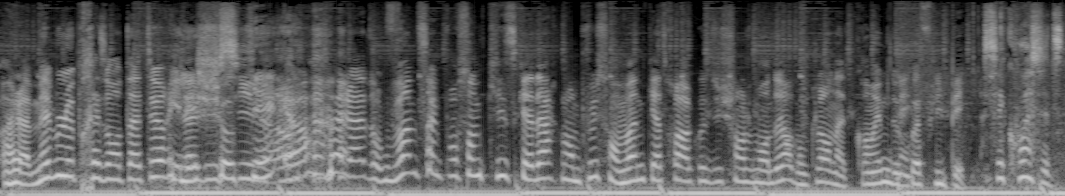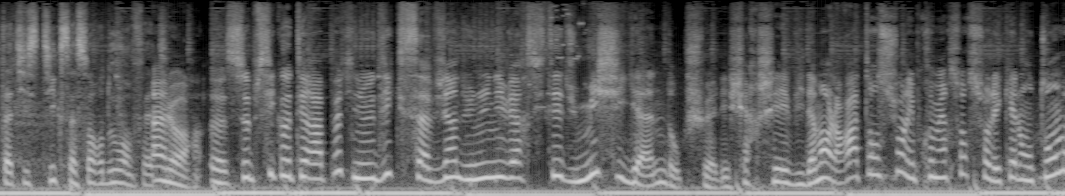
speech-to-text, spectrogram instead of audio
Voilà, même le présentateur, il, Il est choqué. hein. Voilà, donc 25% de crise cardiaque en plus en 24 heures à cause du changement d'heure. Donc là, on a quand même de Mais- quoi flipper. C'est quoi cette statistique? Ça sort d'où en fait? Alors, euh, ce psychothérapeute, il nous dit que ça vient d'une université du Michigan. Donc, je suis allée chercher évidemment. Alors, attention, les premières sources sur lesquelles on tombe,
